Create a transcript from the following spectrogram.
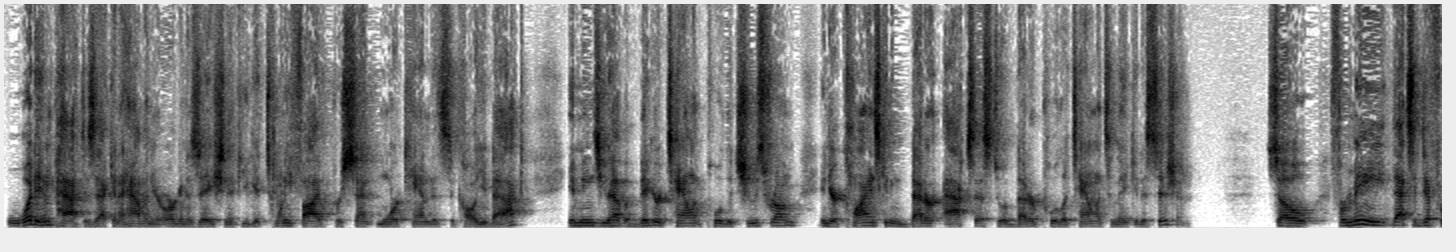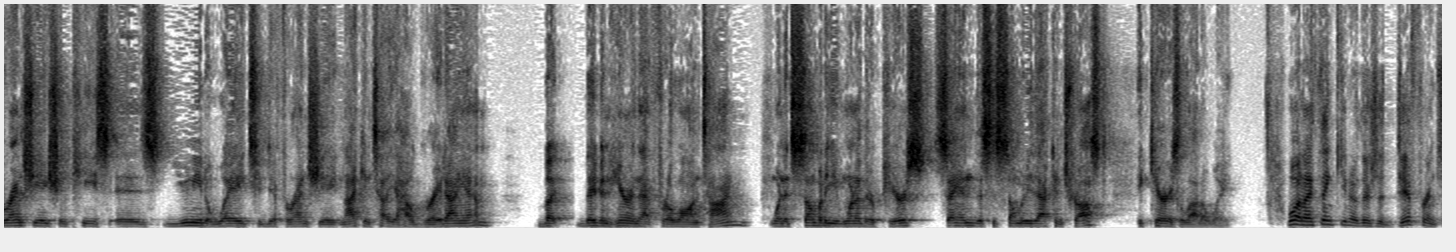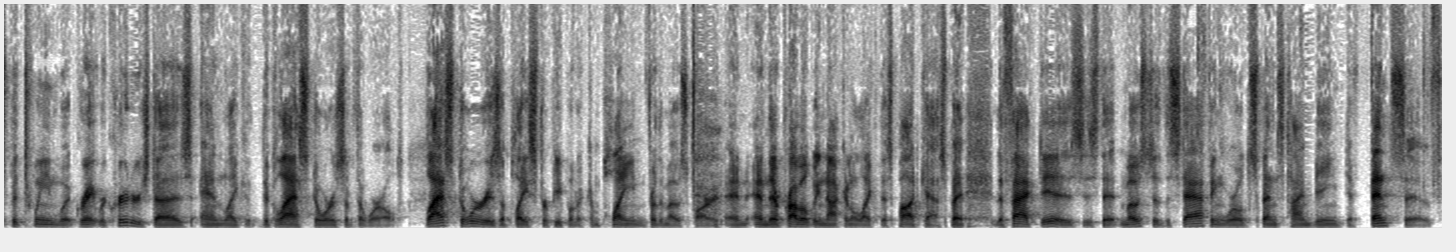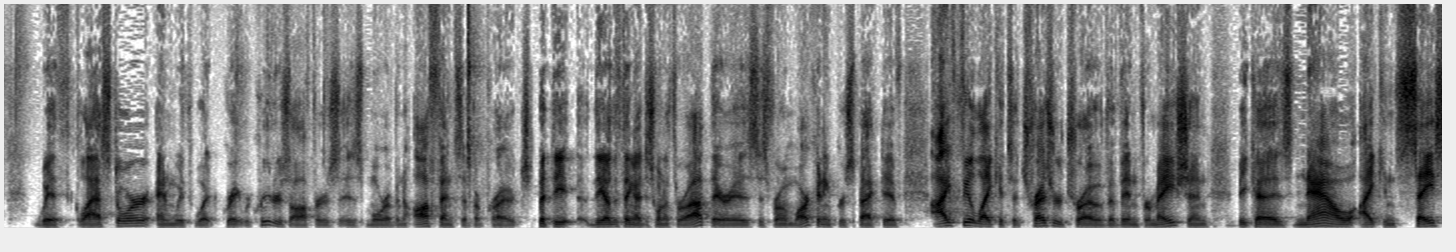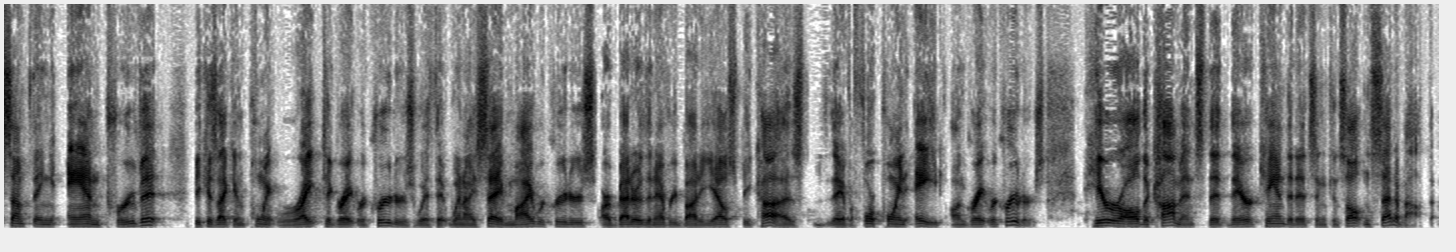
What impact is that going to have on your organization if you get 25% more candidates to call you back it means you have a bigger talent pool to choose from, and your clients getting better access to a better pool of talent to make a decision. So for me, that's a differentiation piece is you need a way to differentiate. And I can tell you how great I am, but they've been hearing that for a long time. When it's somebody, one of their peers saying this is somebody that can trust, it carries a lot of weight. Well, and I think, you know, there's a difference between what Great Recruiters does and like the glass doors of the world. Glassdoor is a place for people to complain for the most part, and and they're probably not going to like this podcast. But the fact is, is that most of the staffing world spends time being defensive with Glassdoor, and with what Great Recruiters offers is more of an offensive approach. But the the other thing I just want to throw out there is, is from a marketing perspective, I feel like it's a treasure trove of information because now I can say something and prove it because I can point right to great recruiters with it when I say my recruiters are better than everybody else because they have a 4.8 on great recruiters. Here are all the comments that their candidates and consultants said about them.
